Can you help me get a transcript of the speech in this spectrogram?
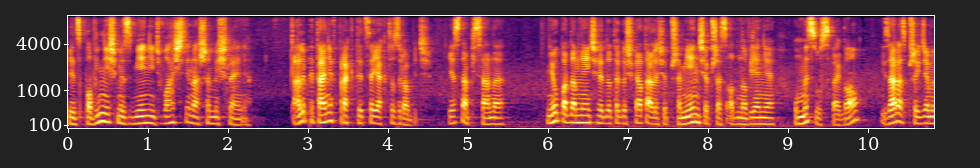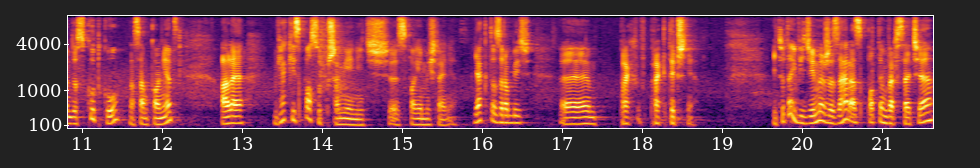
Więc powinniśmy zmienić właśnie nasze myślenie. Ale pytanie w praktyce, jak to zrobić? Jest napisane Nie upodabniajcie się do tego świata, ale się przemieńcie przez odnowienie umysłu swego. I zaraz przejdziemy do skutku na sam koniec, ale w jaki sposób przemienić e, swoje myślenie? Jak to zrobić e, prak praktycznie? I tutaj widzimy, że zaraz po tym wersecie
